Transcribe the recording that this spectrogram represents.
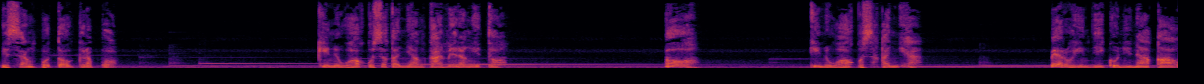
Isang fotograpo. Kinuha ko sa kanya ang kamerang ito. Oo, kinuha ko sa kanya. Pero hindi ko ninakaw.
